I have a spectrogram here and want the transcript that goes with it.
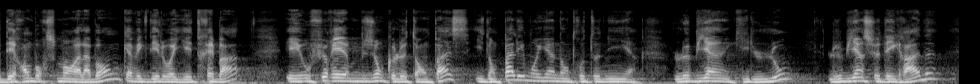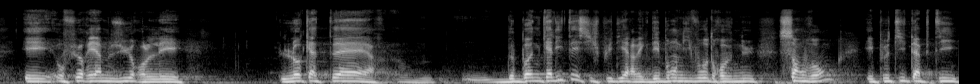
des remboursements à la banque avec des loyers très bas. Et au fur et à mesure que le temps passe, ils n'ont pas les moyens d'entretenir le bien qu'ils louent, le bien se dégrade. Et au fur et à mesure, les locataires euh, de bonne qualité, si je puis dire, avec des bons niveaux de revenus, s'en vont. Et petit à petit,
